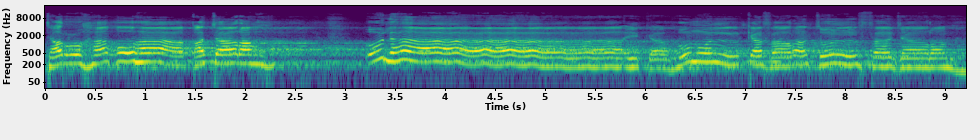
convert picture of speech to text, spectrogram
ترهقها قترة. أولئك الكفرة الفجرة.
